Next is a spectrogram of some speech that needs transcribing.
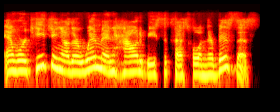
And we're teaching other women how to be successful in their business.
